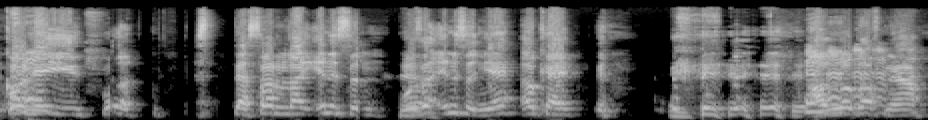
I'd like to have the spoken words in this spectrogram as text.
Can't hear you. What? That sounded like innocent. Was that innocent? Yeah. Okay. I'll log off now.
